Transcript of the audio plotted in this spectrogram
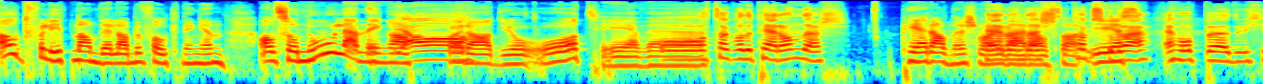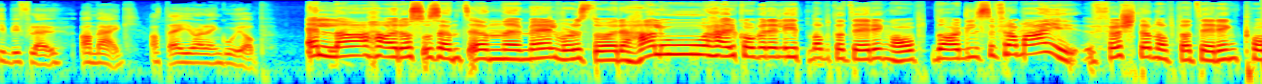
altfor liten andel av befolkningen. Altså nordlendinga Ja. på radio og TV. Å, takk var det Per Anders. Per Anders var Per det der, Anders, altså. takk skal Yes. du ha. Jeg håper du ikke blir flau av meg. At jeg gjør en god jobb. Ella har også sendt en mail hvor det står Hallo, her kommer en liten oppdatering og oppdagelse fra meg. Først en oppdatering på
